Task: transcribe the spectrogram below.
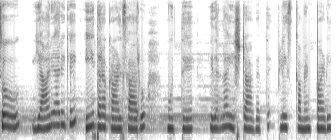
ಸೊ ಯಾರ್ಯಾರಿಗೆ ಈ ಥರ ಕಾಳು ಸಾರು ಮುದ್ದೆ ಇದೆಲ್ಲ ಇಷ್ಟ ಆಗುತ್ತೆ ಪ್ಲೀಸ್ ಕಮೆಂಟ್ ಮಾಡಿ.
